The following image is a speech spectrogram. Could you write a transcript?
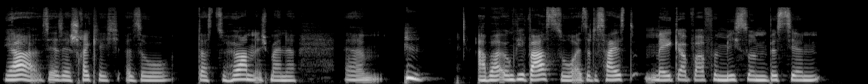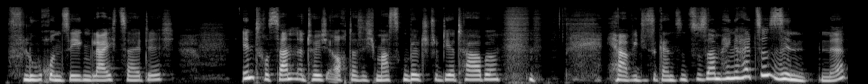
Ja, sehr, sehr schrecklich, also das zu hören. Ich meine, ähm, aber irgendwie war es so. Also das heißt, Make-up war für mich so ein bisschen Fluch und Segen gleichzeitig. Interessant natürlich auch, dass ich Maskenbild studiert habe. ja, wie diese ganzen Zusammenhänge halt so sind, ne?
